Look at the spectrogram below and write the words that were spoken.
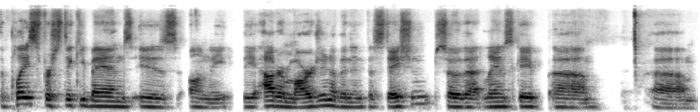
The place for sticky bands is on the the outer margin of an infestation, so that landscape um, um,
